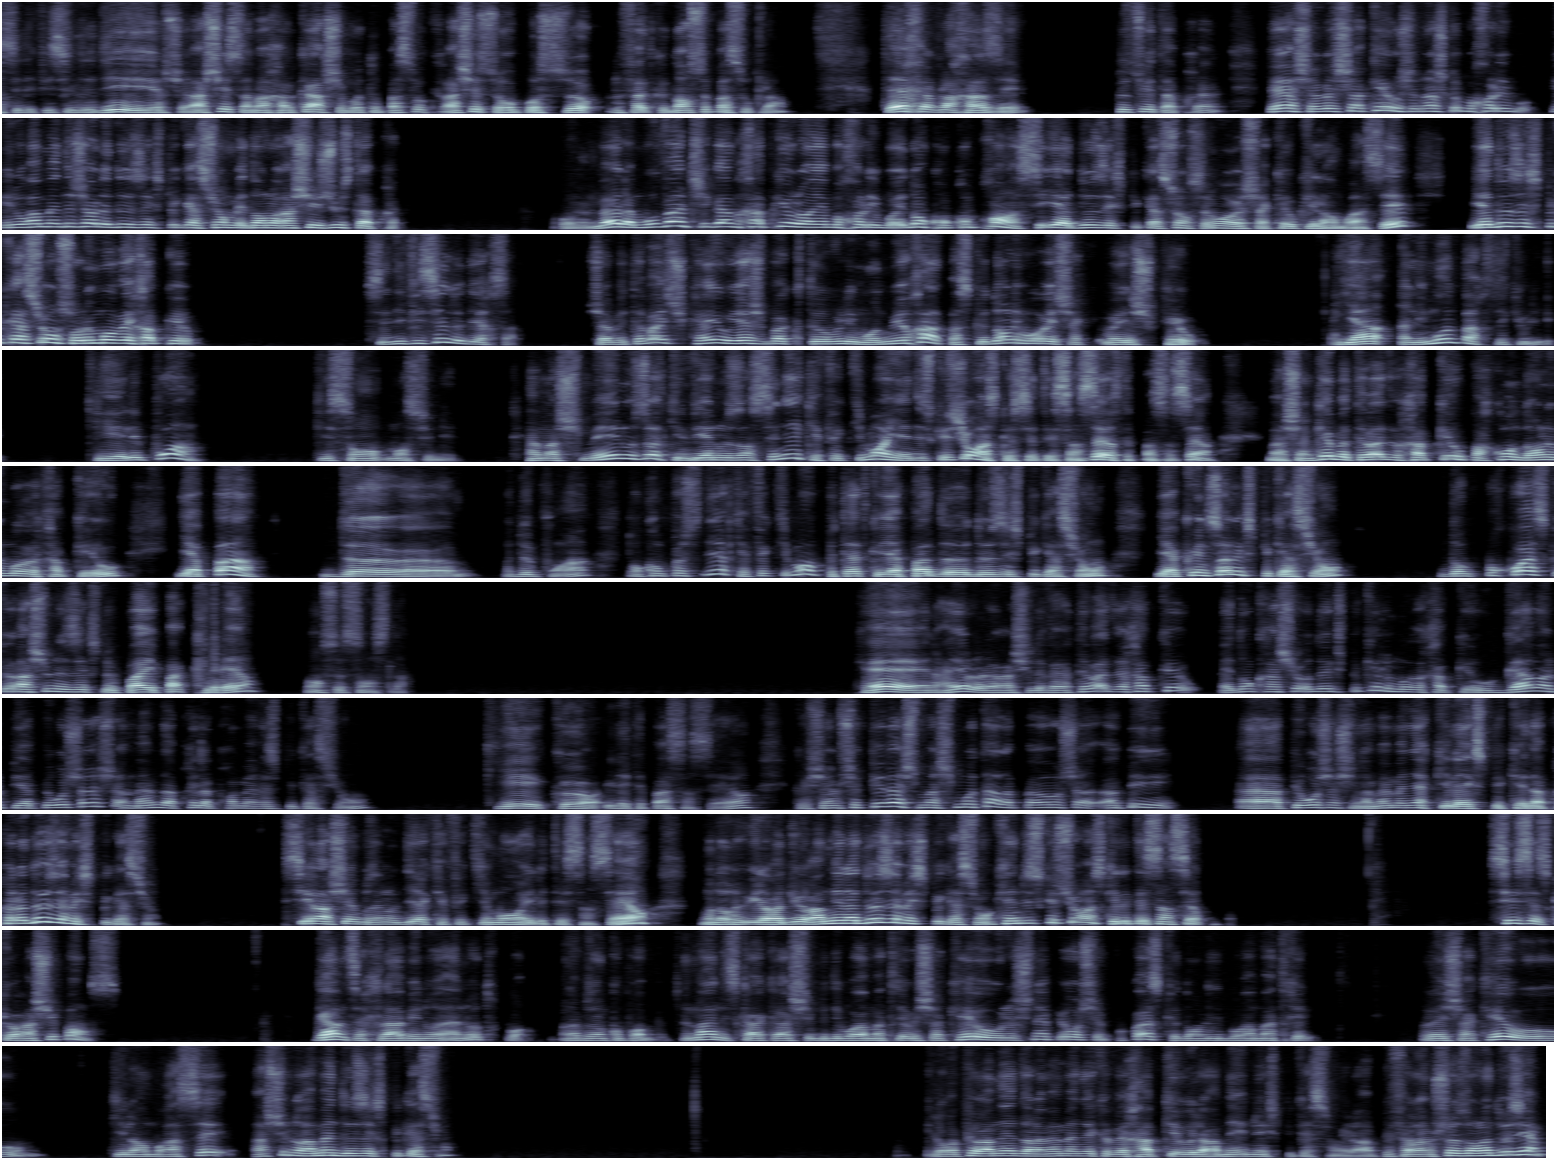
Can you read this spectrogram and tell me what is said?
c'est difficile de dire. Chez Rashi, ça pasuk. Rashi se repose sur le fait que dans ce pasuk-là, tout de suite après, il nous ramène déjà les deux explications, mais dans le Rashi juste après. Et donc, on comprend, s'il y a deux explications sur le mot Vachakeu qu'il a embrassé, il y a deux explications sur le mot Vachapkeu. C'est difficile de dire ça. Parce que dans les mots il y a un limon particulier, qui est les points qui sont mentionnés. Hamashme nous autres, qui vient nous enseigner qu'effectivement, il y a une discussion. Est-ce que c'était sincère, c'était pas sincère Par contre, dans le mot il n'y a pas de, points. Donc, on peut se dire qu'effectivement, peut-être qu'il n'y a pas de deux explications. Il n'y a qu'une seule explication. Donc, pourquoi est-ce que Rachid ne nous explique pas et pas clair dans ce sens-là et donc Rashi aurait expliqué le mot Vechabkeu, Gam al même d'après la première explication, qui est qu'il n'était pas sincère, que Shem Shepiresh Mashmota la Pirosh de la même manière qu'il a expliqué. D'après la deuxième explication, si Rachel besoin nous dire qu'effectivement il était sincère, il aurait dû ramener la deuxième explication, qui est une discussion, est-ce qu'il était sincère Si c'est ce que Rachel pense. un autre point. On a besoin de comprendre. Pourquoi est-ce que dans l'Ibura Matril, qu'il a embrassé, Rachel nous ramène deux explications. Il aurait pu ramener dans la même année que où il a ramené une explication. Il aurait pu faire la même chose dans la deuxième.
